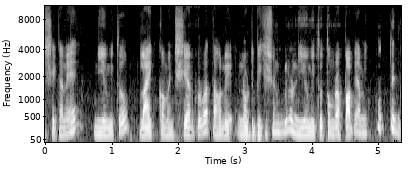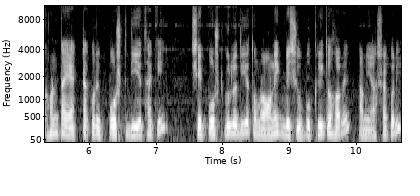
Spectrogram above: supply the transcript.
সেখানে নিয়মিত লাইক কমেন্ট শেয়ার করবা। তাহলে নোটিফিকেশনগুলো নিয়মিত তোমরা পাবে। আমি প্রত্যেক ঘন্টায় একটা করে পোস্ট দিয়ে থাকি। সেই পোস্টগুলো দিয়ে তোমরা অনেক বেশি উপকৃত হবে, আমি আশা করি।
